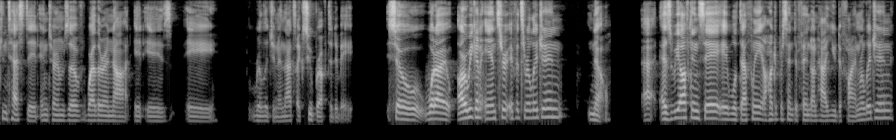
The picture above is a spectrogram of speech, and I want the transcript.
contested in terms of whether or not it is a religion, and that's like super up to debate. So, what I are we going to answer if it's religion? No, as we often say, it will definitely 100% depend on how you define religion.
